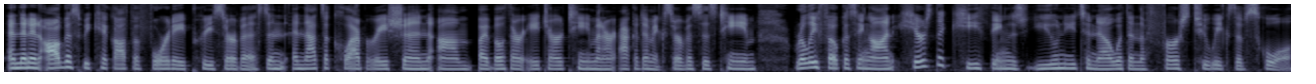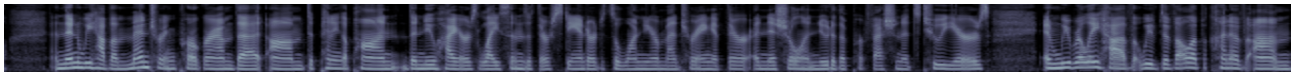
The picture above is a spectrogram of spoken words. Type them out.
And then in August, we kick off a four day pre service, and, and that's a collaboration um, by both our HR team and our academic services team, really focusing on here's the key things you need to know within the first first two weeks of school. And then we have a mentoring program that, um, depending upon the new hire's license, if they're standard, it's a one year mentoring. If they're initial and new to the profession, it's two years. And we really have, we've developed kind of, um,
